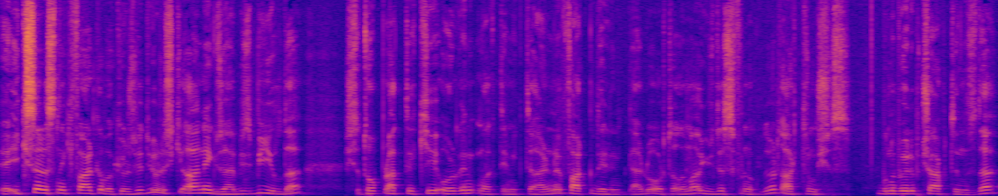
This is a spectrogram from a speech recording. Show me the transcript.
E, ikisi arasındaki farka bakıyoruz ve diyoruz ki Aa, ne güzel biz bir yılda işte topraktaki organik madde miktarını farklı derinliklerde ortalama yüzde 0.4 arttırmışız. Bunu bölüp çarptığınızda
